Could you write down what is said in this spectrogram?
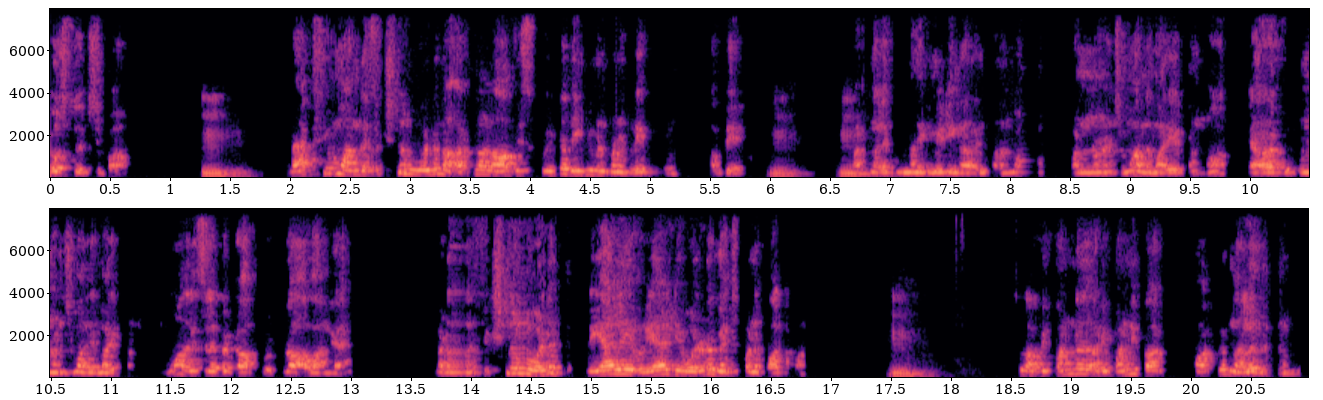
யோசித்து வச்சுப்பான் மேக்ஸிமம் அந்த ஃபிக்ஷனல் வேர்ல்டு நான் அடுத்த நாள் ஆஃபீஸ் போயிட்டு அதை இம்ப்ளிமெண்ட் பண்ண ட்ரை பண்ணும் அப்படியே. அடுத்த நாள் எப்படி மாதிரி மீட்டிங் அரேஞ்ச் பண்ணணும் பண்ணணும்னு நினைச்சோமோ அந்த மாதிரியே பண்ணணும் யாராவது கூப்பிடணும்னு நினைச்சோமோ அதே மாதிரி பண்ணணும் அதுல சில பேர் டாப் கூட ஆவாங்க. பட் அந்த ஃபிக்ஷனல் வேர்ல்டு ரியாலி ரியாலிட்டி வேர்ல்டோட மெச் பண்ண பார்ப்பாங்க. ஸோ அப்படி பண்றது அப்படி பண்ணி பார்க்க பார்க்கறது நல்லது நமக்கு.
